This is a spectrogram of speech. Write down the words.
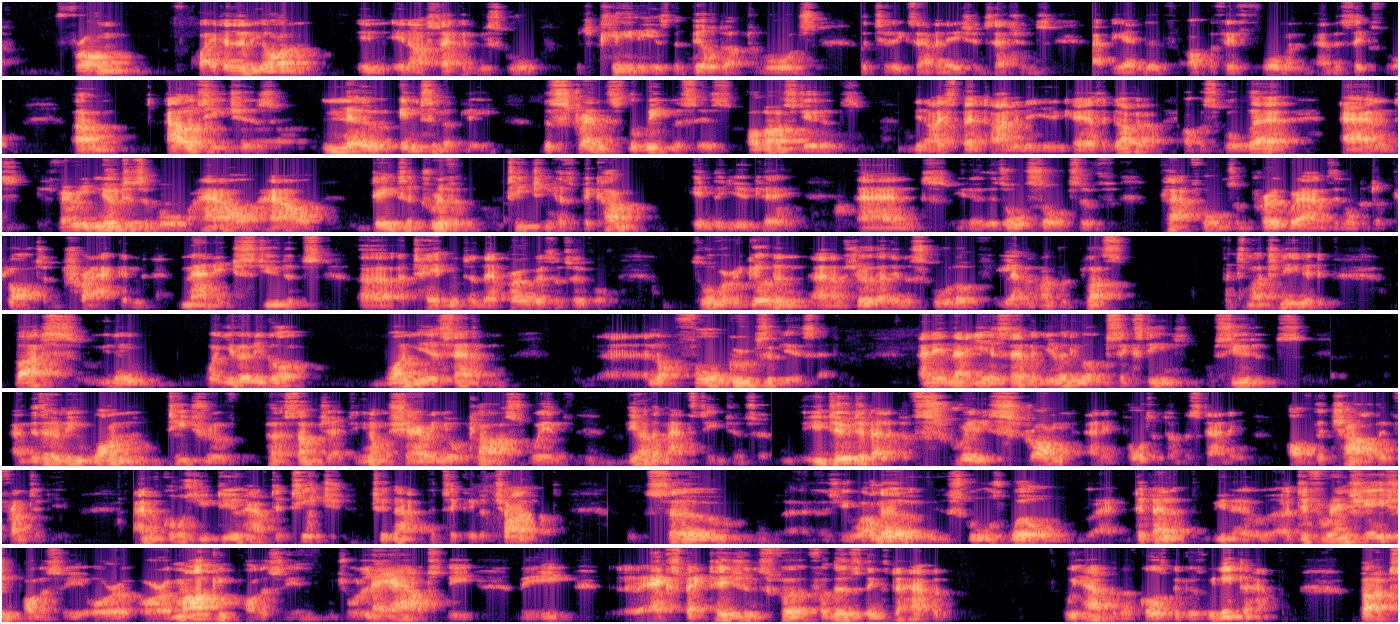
from quite early on in, in our secondary school, which clearly is the build up towards the two examination sessions at the end of, of the fifth form and, and the sixth form. Um, our teachers know intimately the strengths, the weaknesses of our students. You know, I spent time in the UK as a governor of a school there, and it's very noticeable how how data driven teaching has become in the UK. And you know, there's all sorts of platforms and programs in order to plot and track and manage students' uh, attainment and their progress and so forth. It's all very good, and, and I'm sure that in a school of 1100 plus, it's much needed. But you know, when you've only got one year seven, uh, not four groups of year seven, and in that year seven you've only got 16 students, and there's only one teacher per subject. You're not sharing your class with the other maths teachers. You do develop a really strong and important understanding of the child in front of you. And of course, you do have to teach to that particular child. So, as you well know, schools will develop, you know, a differentiation policy or a, or a marking policy, which will lay out the the expectations for, for those things to happen. We have them, of course, because we need to have them. But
